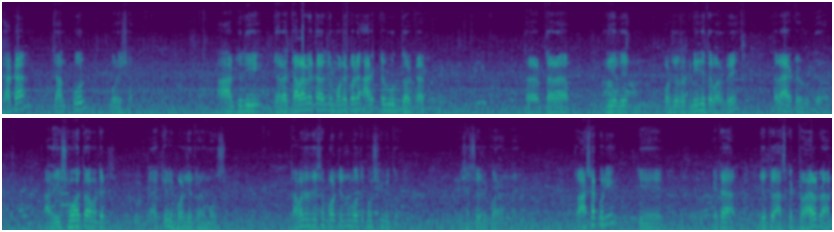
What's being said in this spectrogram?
ঢাকা, চাঁদপুর, বরিশাল। আর যদি যারা চালাবে তারা যদি মনে করে আরেকটা রুট দরকার, তারা তারা নিয়ে পর্যটক নিয়ে যেতে পারবে, তাহলে আরেকটা রুট দেওয়া হবে। আর এই সময় তো আমাদের অ্যাকচুয়ালি পর্যটনের মৌসুম। তো আমাদের দেশে পর্যটন বলতে খুব সীমিত, বিশেষ কিছু করার নেই। তো আশা করি যে এটা যেহেতু আজকে ট্রায়াল রান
